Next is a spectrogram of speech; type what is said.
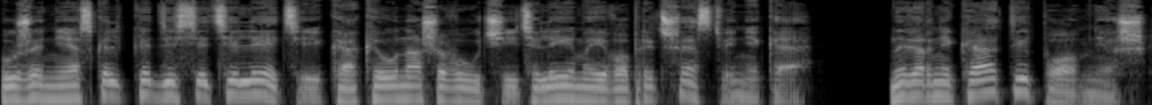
«Уже несколько десятилетий, как и у нашего учителя и моего предшественника. Наверняка ты помнишь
